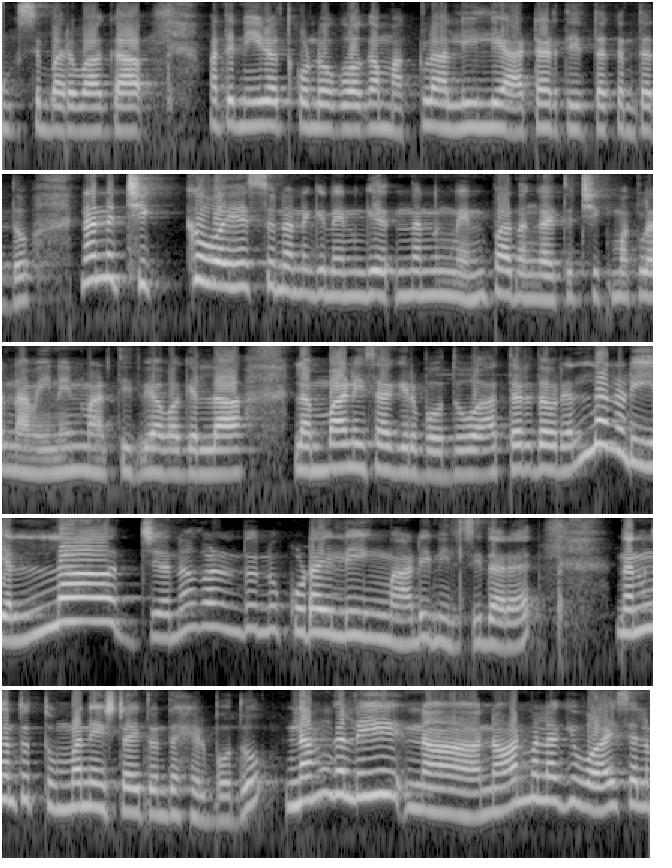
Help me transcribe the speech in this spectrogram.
ಮುಗಿಸಿ ಬರುವಾಗ, ಮತ್ತು ನೀರು ಹೊತ್ಕೊಂಡು ಹೋಗುವಾಗ ಮಕ್ಕಳು ಅಲ್ಲಿ ಇಲ್ಲಿ ಆಟ ಆಡ್ತಿರ್ತಕ್ಕಂಥದ್ದು ನನ್ನ ಚಿಕ್ಕ ವಯಸ್ಸು ನನಗೆ ನನಗೆ ನನಗೆ ನೆನಪಾದಂಗೆ ಆಯಿತು ಚಿಕ್ಕ ಮಕ್ಕಳಲ್ಲಿ ನಾವು ಏನೇನು ಮಾಡ್ತಿದ್ವಿ, ಅವಾಗೆಲ್ಲ ಲಂಬಾಣೀಸ್ ಆಗಿರ್ಬೋದು ಆ ಥರದವರೆಲ್ಲ ನೋಡಿ ಎಲ್ಲ ಜನಗಳನ್ನೂ ಕೂಡ ಇಲ್ಲಿ ಹಿಂಗೆ ಮಾಡಿ ನಿಲ್ಲಿಸಿದ್ದಾರೆ ನನಗಂತೂ ತುಂಬಾ ಇಷ್ಟ ಆಯಿತು ಅಂತ ಹೇಳ್ಬೋದು. ನಮಗಲ್ಲಿ ನಾರ್ಮಲ್ ಆಗಿ ವಾಯ್ಸ್ ಎಲ್ಲ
